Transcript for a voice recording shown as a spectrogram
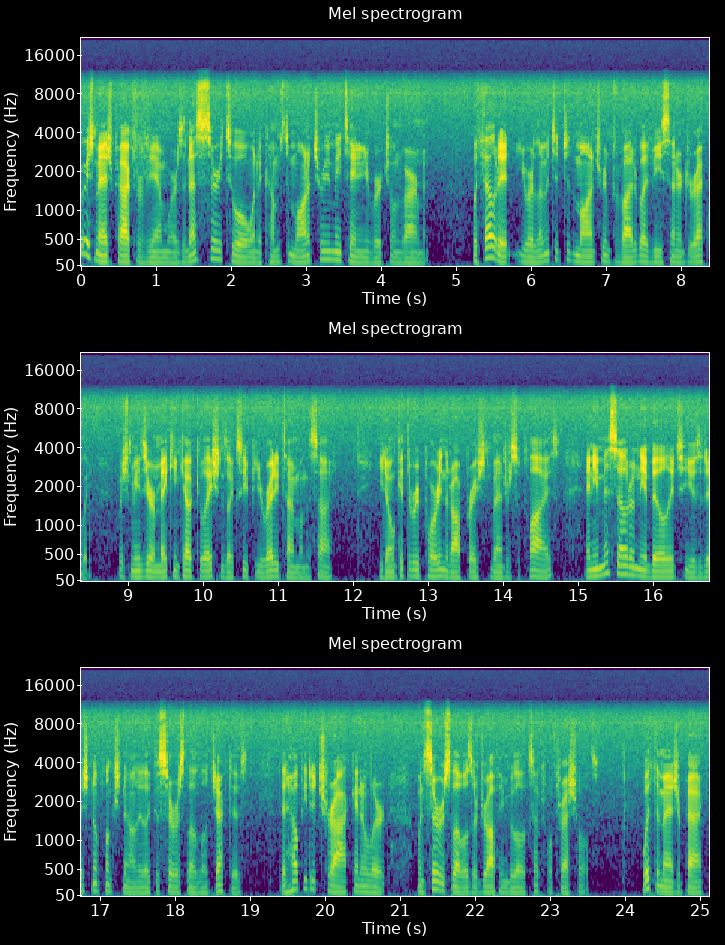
Bridgeways Management Pack for VMware is a necessary tool when it comes to monitoring and maintaining your virtual environment. Without it, you are limited to the monitoring provided by vCenter directly, which means you are making calculations like CPU ready time on the side. You don't get the reporting that Operations Manager supplies, and you miss out on the ability to use additional functionality like the service level objectives that help you to track and alert when service levels are dropping below acceptable thresholds. With the Manager Pack,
